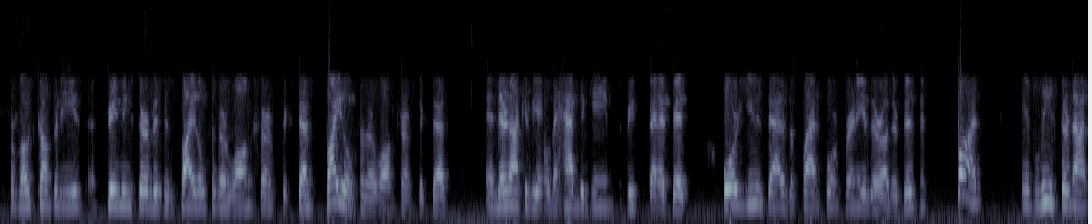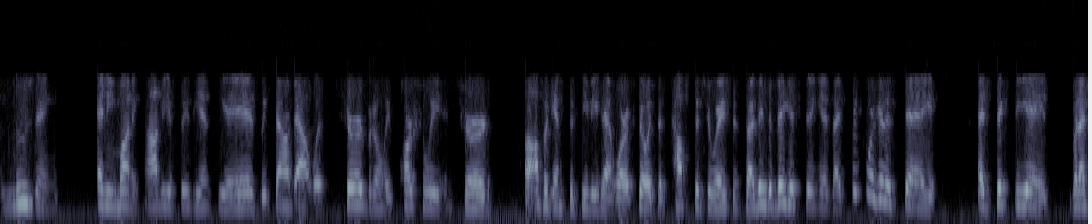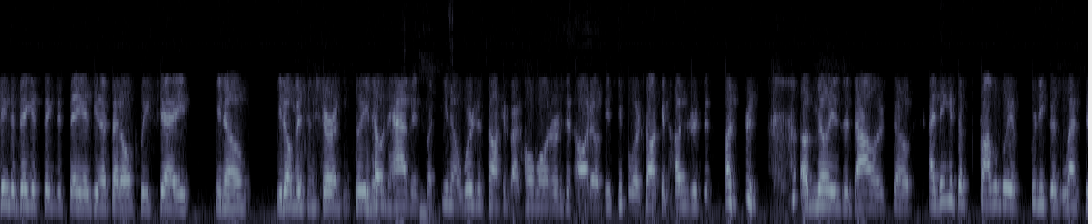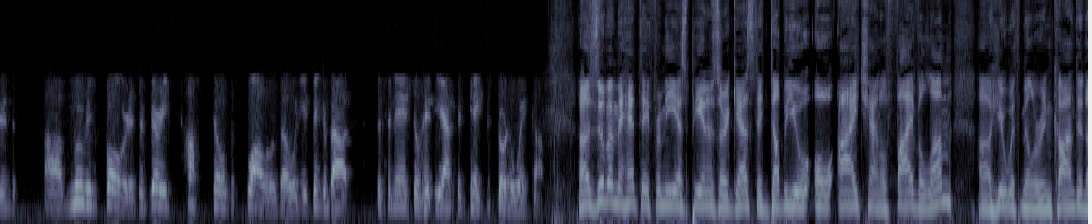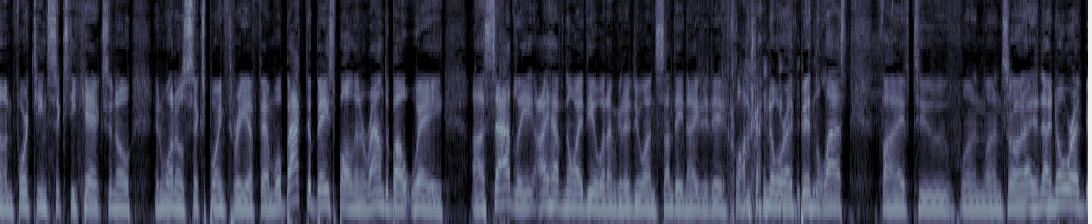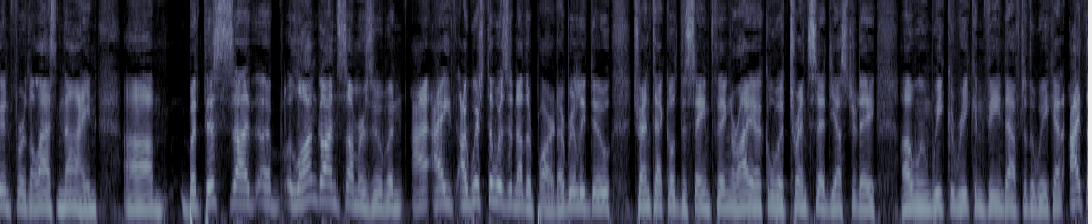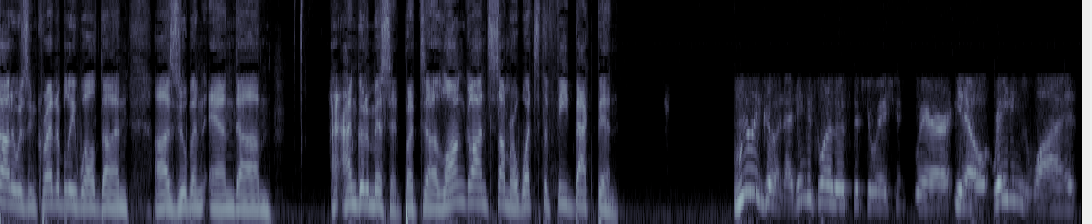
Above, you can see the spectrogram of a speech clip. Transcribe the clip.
for most companies, a streaming service is vital to their long-term success, vital to their long-term success, and they're not going to be able to have the games reap the benefits or use that as a platform for any of their other business. But at least they're not losing any money. Obviously, the NCAA, as we found out, was insured, but only partially insured uh, up against the TV network. So it's a tough situation. So I think the biggest thing is I think we're going to stay at 68. But I think the biggest thing to say is, you know, it's that old cliche, you know, you don't miss insurance until you don't have it. But, you know, we're just talking about homeowners and auto. These people are talking hundreds and hundreds of millions of dollars. So I think it's a probably a pretty good lesson uh, moving forward. It's a very tough pill to swallow, though, when you think about the financial hit you have to take to sort of wake up. Uh, Zubin Mehenti from ESPN is our guest, a WOI Channel 5 alum, uh, here with Miller and Condon on 1460 KXNO and 106.3 FM. Well, back to baseball in a roundabout way. Uh, sadly, I have no idea what I'm going to do on Sunday night at 8 o'clock. I know where I've been the last five, two, one, one. So I, I know where I've been for the last nine. Um, but this uh, uh, long gone summer, Zubin. I, I I wish there was another part. I really do. Trent echoed the same thing, or I echo what Trent said yesterday uh, when we reconvened after the weekend. I thought it was incredibly well done, uh, Zubin, and um, I, I'm going to miss it. But uh, long gone summer. What's the feedback been? really good. I think it's one of those situations where you know, ratings wise,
